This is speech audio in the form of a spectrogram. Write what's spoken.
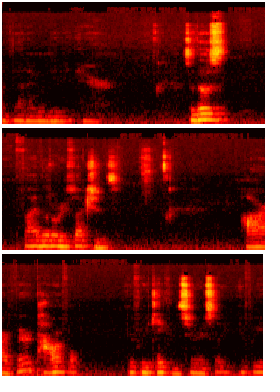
of that I will be the heir. So those five little reflections are very powerful if we take them seriously, if we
